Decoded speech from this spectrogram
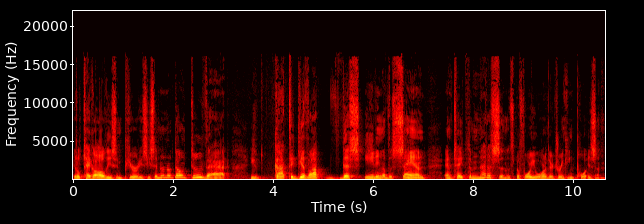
it'll take all these impurities. He said, no, no, don't do that. You've got to give up this eating of the sand and take the medicine that's before you, or they're drinking poison.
